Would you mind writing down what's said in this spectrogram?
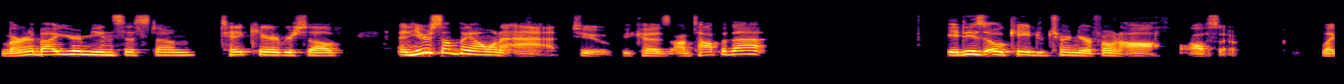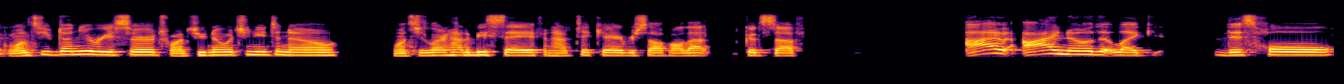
learn about your immune system, take care of yourself and here's something I want to add too, because on top of that, it is okay to turn your phone off also. Like once you've done your research, once you know what you need to know, once you learn how to be safe and how to take care of yourself, all that good stuff. I I know that like this whole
